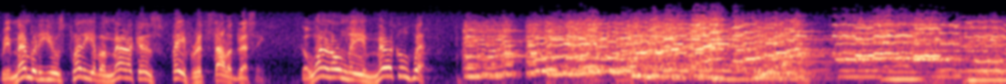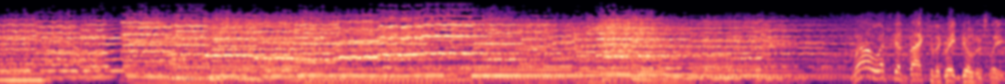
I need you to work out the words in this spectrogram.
remember to use plenty of America's favorite salad dressing, the one and only Miracle Whip. Let's get back to the great Gildersleeve.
